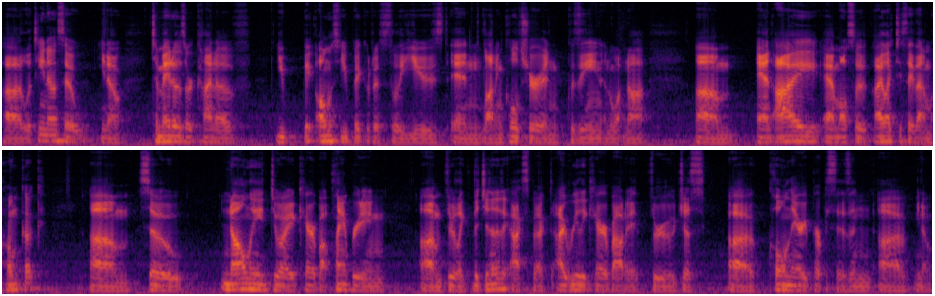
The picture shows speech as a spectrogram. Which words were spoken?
uh, Latino, so you know, tomatoes are kind of ubi- almost ubiquitously used in Latin culture and cuisine and whatnot. Um, and I am also I like to say that I'm a home cook. Um, so not only do I care about plant breeding um, through like the genetic aspect, I really care about it through just uh, culinary purposes and uh, you know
